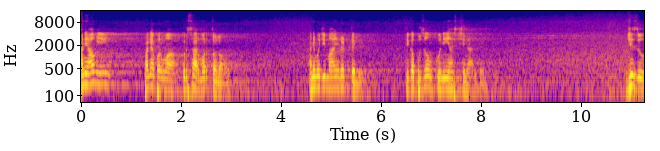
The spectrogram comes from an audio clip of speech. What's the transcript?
आनी हांव फाल्यां परवां कुर्सार मरतलो. आनी म्हजी माय रडटली तिका बुजोवंक कोणीय आसची ना जिजू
